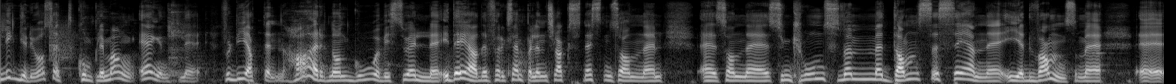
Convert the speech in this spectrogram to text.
ligger det jo også et kompliment, egentlig. Fordi at den har noen gode visuelle ideer. Det er f.eks. en slags nesten sånn, eh, eh, sånn eh, synkronsvømme-dansescene i et vann som er eh,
